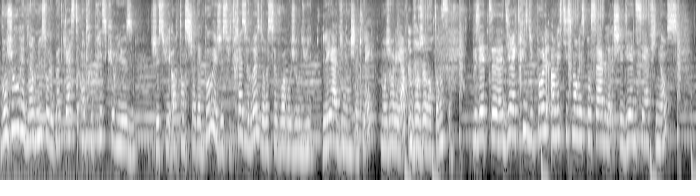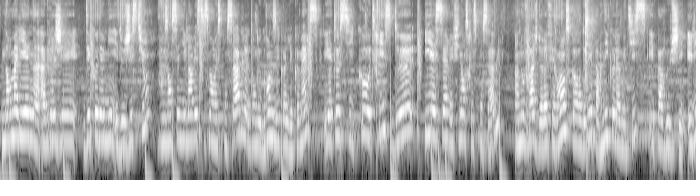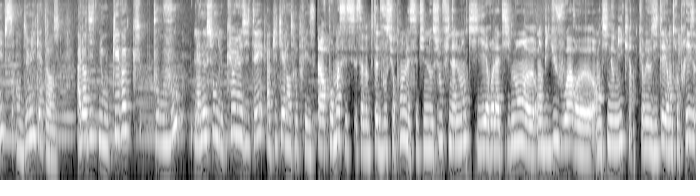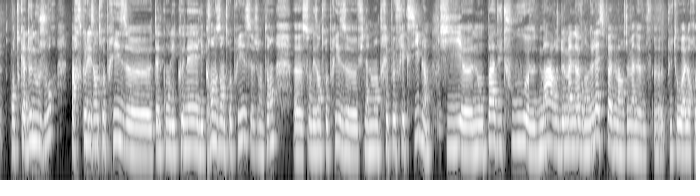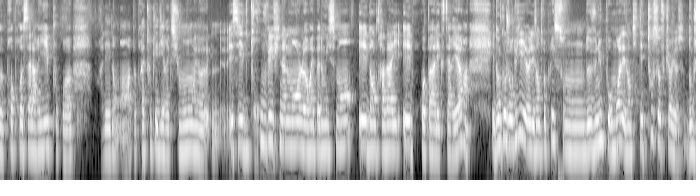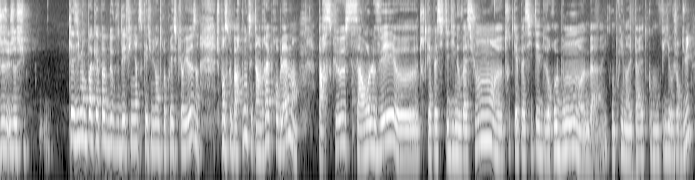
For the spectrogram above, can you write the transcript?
Bonjour et bienvenue sur le podcast Entreprise Curieuse. Je suis Hortense Chadapo et je suis très heureuse de recevoir aujourd'hui Léa Dunan-Châtelet. Bonjour Léa. Bonjour Hortense. Vous êtes euh, directrice du pôle investissement responsable chez DNCA Finance. Normalienne agrégée d'économie et de gestion, vous enseignez l'investissement responsable dans de grandes écoles de commerce et êtes aussi co-autrice de ISR et Finances responsables, un ouvrage de référence coordonné par Nicolas Motis et paru chez Ellipse en 2014. Alors dites-nous, qu'évoque pour vous la notion de curiosité appliquée à l'entreprise? Alors pour moi, ça va peut-être vous surprendre, mais c'est une notion finalement qui est relativement euh, ambiguë, voire euh, antinomique, curiosité et entreprise, en tout cas de nos jours, parce que les entreprises euh, telles qu'on les connaît, les grandes entreprises, j'entends, sont des entreprises finalement très peu flexibles, qui n'ont pas du tout de marge de manœuvre, on ne laisse pas de marge de manœuvre plutôt à leurs propres salariés pour aller dans à peu près toutes les directions, euh, essayer de trouver finalement leur épanouissement et dans le travail et pourquoi pas à l'extérieur. Et donc aujourd'hui, euh, les entreprises sont devenues pour moi des entités tout sauf curieuses. Donc je, je suis quasiment pas capable de vous définir ce qu'est une entreprise curieuse. Je pense que par contre, c'est un vrai problème parce que ça a enlevé euh, toute capacité d'innovation, euh, toute capacité de rebond, euh, bah, y compris dans des périodes comme on vit aujourd'hui.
